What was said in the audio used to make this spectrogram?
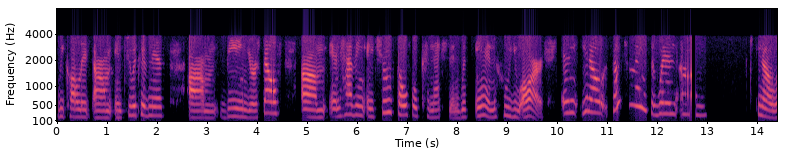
We call it um, intuitiveness, um, being yourself, um, and having a true soulful connection within who you are. And, you know, sometimes when, um, you know,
